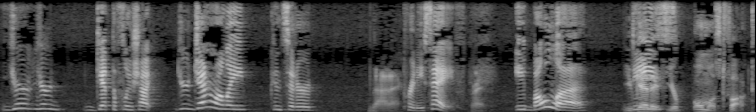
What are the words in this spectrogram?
you're you're get the flu shot you're generally considered Nah, nah. pretty safe Right. ebola you get it, you're almost fucked.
